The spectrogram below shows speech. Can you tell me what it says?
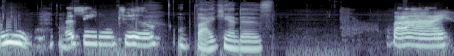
Mm. I see you too. Bye, Candace. Bye.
